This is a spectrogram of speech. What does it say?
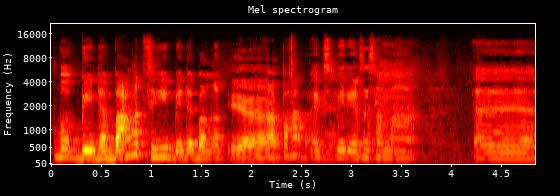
be- beda banget sih beda banget Iya. apa experience sama eh,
